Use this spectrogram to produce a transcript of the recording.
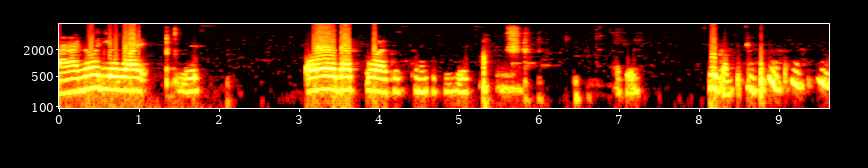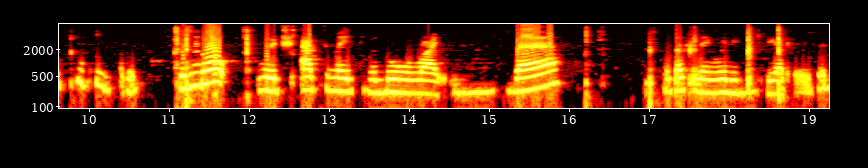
I have no idea why this, oh that's why, it's connected to this. Okay. Okay. Prison door which activates the door right there. It's actually really deactivated.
